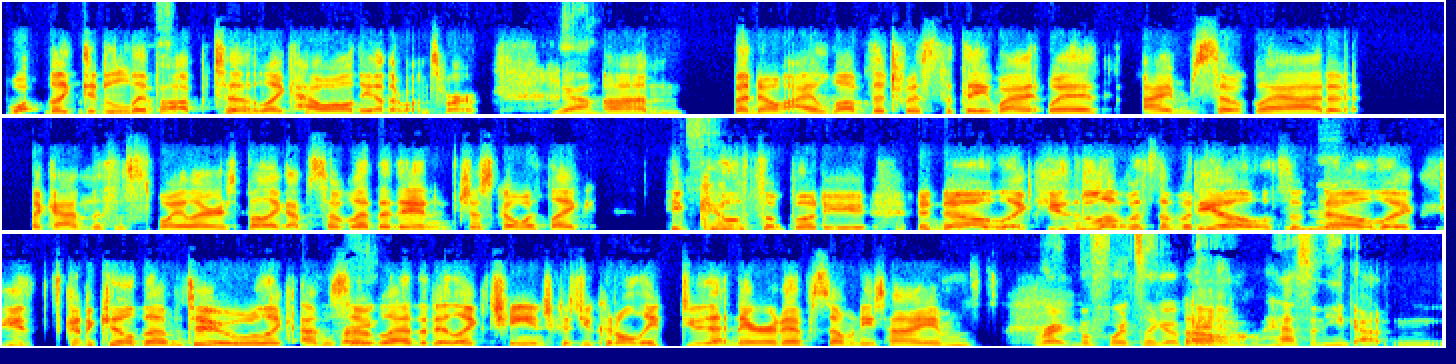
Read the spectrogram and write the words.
what like didn't live up to like how all the other ones were. yeah. Um, but no, I love the twist that they went with. I'm so glad. Again, this is spoilers, but like I'm so glad that they didn't just go with like he killed somebody and now like he's in love with somebody else and Mhm. now like he's gonna kill them too. Like I'm so Right. glad that it like changed because you can only do that narrative so many times. Right before it's like, okay, So- how hasn't he gotten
